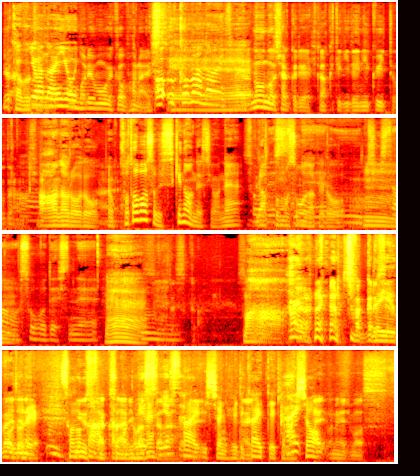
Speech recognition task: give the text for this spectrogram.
言わないように。あんまり思い浮かばないしあ、。浮かばない脳のしゃっくりが比較的出にくいってことなんでしょう。ああ、なるほど。でも言葉遊び好きなんですよね。ラップもそうだけど。チキさんはそうですね。ねえ。そうですか。まあ、話ばっかとりしてる場合じゃないいうことで、その間あったことをねニュースたくさんありますから。はい、一緒に振り返っていきましょう。はい、お願いします。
